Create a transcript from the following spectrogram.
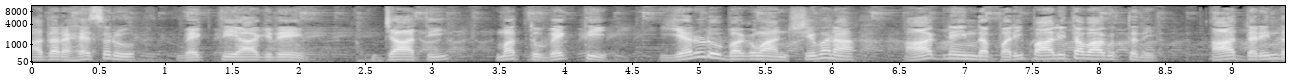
ಅದರ ಹೆಸರು ವ್ಯಕ್ತಿಯಾಗಿದೆ. ಜಾತಿ ಮತ್ತು ವ್ಯಕ್ತಿ ಎರಡು ಭಗವಾನ್ ಶಿವನ ಆಜ್ಞೆಯಿಂದ ಪರಿಪಾಲಿತವಾಗುತ್ತದೆ. ಆದ್ದರಿಂದ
